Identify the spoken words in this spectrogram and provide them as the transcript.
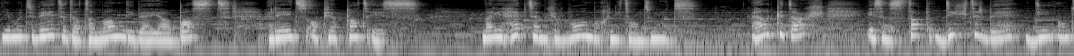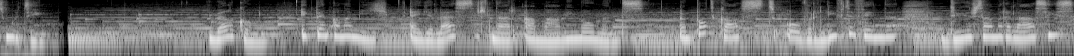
Je moet weten dat de man die bij jou past reeds op je pad is, maar je hebt hem gewoon nog niet ontmoet. Elke dag is een stap dichterbij die ontmoeting. Welkom, ik ben Annemie en je luistert naar Amami Moments, een podcast over liefde vinden, duurzame relaties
